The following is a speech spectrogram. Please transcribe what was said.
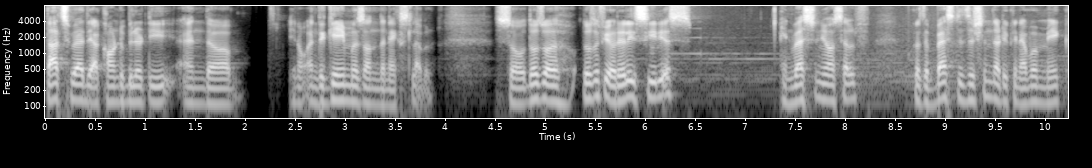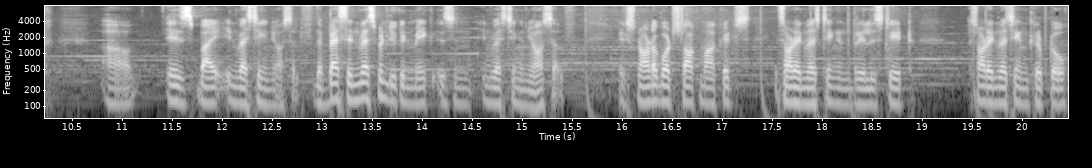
that's where the accountability and the you know and the game is on the next level. So those are those of you are really serious invest in yourself because the best decision that you can ever make uh, is by investing in yourself. The best investment you can make is in investing in yourself. It's not about stock markets, it's not investing in real estate, it's not investing in crypto.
